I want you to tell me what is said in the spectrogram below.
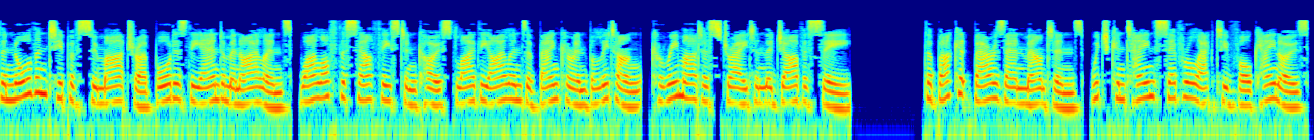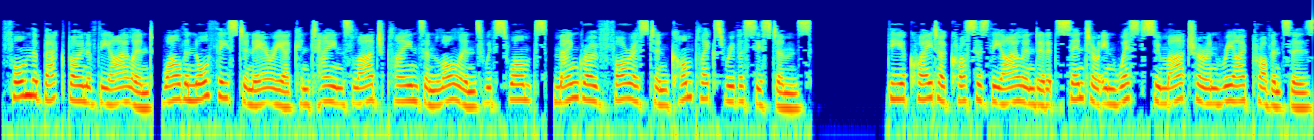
The northern tip of Sumatra borders the Andaman Islands, while off the southeastern coast lie the islands of Bangka and Belitung, Karimata Strait and the Java Sea. The Bukit Barisan Mountains, which contain several active volcanoes, form the backbone of the island, while the northeastern area contains large plains and lowlands with swamps, mangrove forest and complex river systems. The equator crosses the island at its center in West Sumatra and Riau provinces.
